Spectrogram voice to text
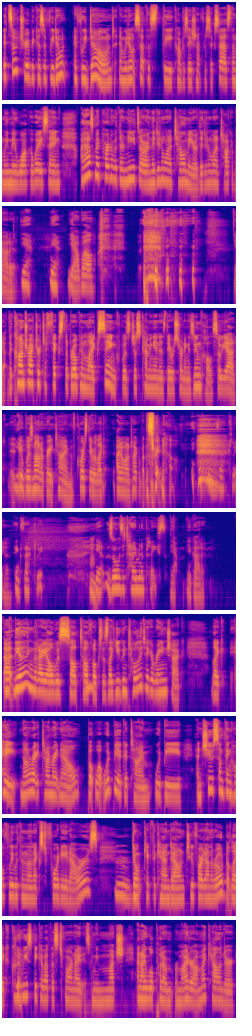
It's so true because if we don't if we don't and we don't set this the conversation up for success, then we may walk away saying, I asked my partner what their needs are and they didn't want to tell me or they didn't want to talk about it. Yeah, yeah, Yeah, well Yeah, the contractor to fix the broken like sink was just coming in as they were starting a Zoom call. So yeah, it, Yeah. it was not a great time. Of course they were like, I don't want to talk about this right now. exactly, exactly. Hmm. Yeah, there's always a time and a place. Yeah, you got it. Uh, the other thing that I always tell, tell folks is like, you can totally take a rain check. Like, hey, not a right time right now, but what would be a good time would be, and choose something hopefully within the next 48 hours. Don't kick the can down too far down the road, but like, could we speak about this tomorrow night? It's going to be much, and I will put a reminder on my calendar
